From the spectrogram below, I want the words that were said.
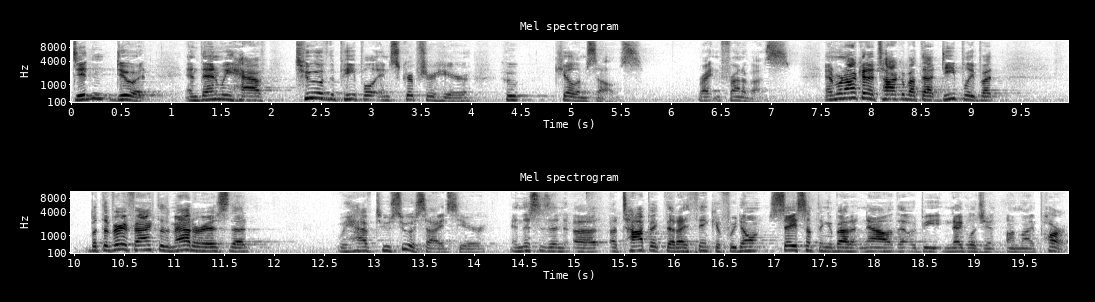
didn't do it. And then we have two of the people in Scripture here who kill themselves right in front of us. And we're not going to talk about that deeply, but, but the very fact of the matter is that we have two suicides here. And this is an, uh, a topic that I think if we don't say something about it now, that would be negligent on my part.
